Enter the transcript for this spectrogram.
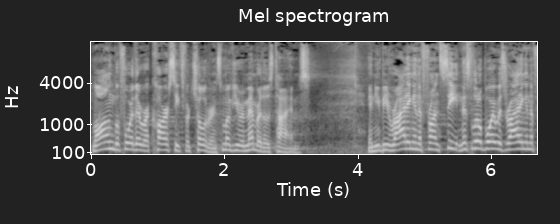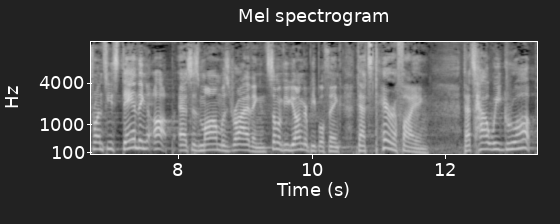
long before there were car seats for children. Some of you remember those times. And you'd be riding in the front seat, and this little boy was riding in the front seat, standing up as his mom was driving. And some of you younger people think, that's terrifying. That's how we grew up.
